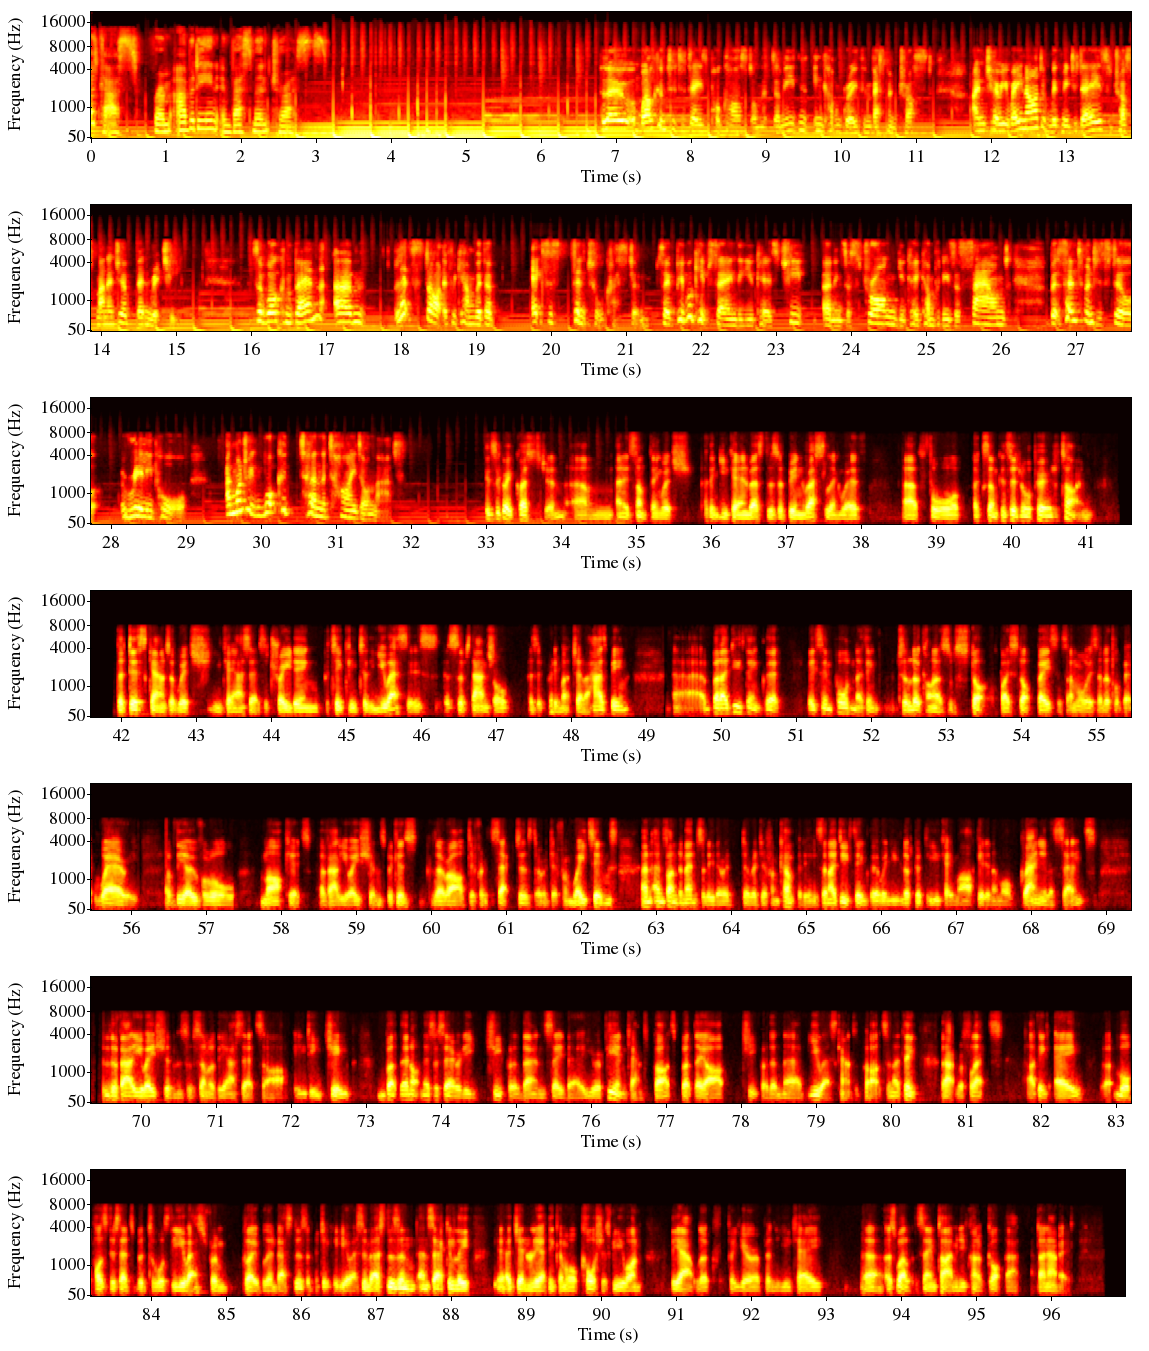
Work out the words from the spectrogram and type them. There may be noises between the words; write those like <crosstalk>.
podcast from abrdn Investment Trusts. Hello, and welcome to today's podcast on the Dunedin Income Growth Investment Trust. I'm Cherry Reynard, and with me today is the Trust Manager, Ben Ritchie. So, welcome, Ben. Um, let's start, if we can, with a existential question. So, people keep saying the UK is cheap, earnings are strong, UK companies are sound, but sentiment is still really poor. I'm wondering what could turn the tide on that? It's a great question, um, and it's something which I think UK investors have been wrestling with uh, for some considerable period of time. The discount at which UK assets are trading, particularly to the US, is as substantial as it pretty much ever has been. Uh, but I do think that it's important, I think, to look on a sort of stock by stock basis. I'm always a little bit wary of the overall market evaluations because there are different sectors, there are different weightings, and, and fundamentally there are there are different companies. And I do think that when you look at the UK market in a more granular sense, the valuations of some of the assets are indeed cheap, but they're not necessarily cheaper than, say, their European counterparts, but they are cheaper than their US counterparts. And I think that reflects, I think, A, more positive sentiment towards the US from global investors and particularly US investors, and and secondly, uh, generally, I think a more cautious view on the outlook for Europe and the UK uh, as well at the same time, and you've kind of got that dynamic.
